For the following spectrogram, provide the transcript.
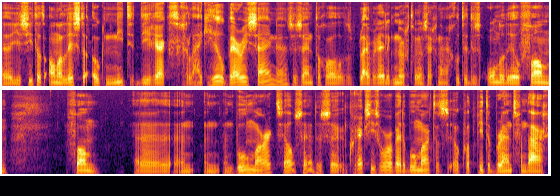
Uh, je ziet dat analisten ook niet direct gelijk heel bearish zijn. Hè. Ze zijn toch wel, ze blijven redelijk nuchter en zeggen, nou goed, dit is onderdeel van, van uh, een, een, een boelmarkt zelfs. Hè. Dus uh, correcties horen bij de boelmarkt. Dat is ook wat Peter Brandt vandaag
